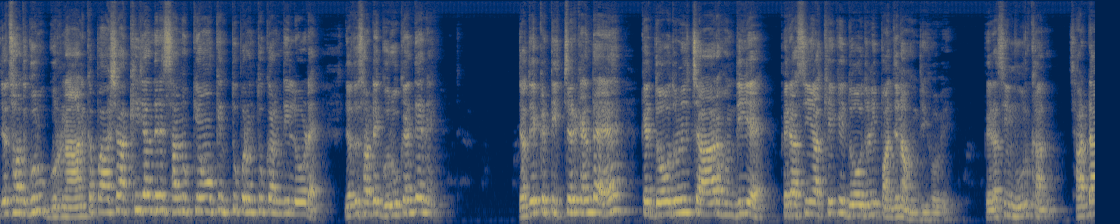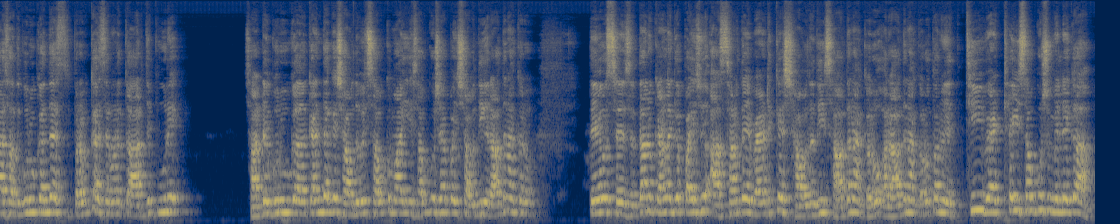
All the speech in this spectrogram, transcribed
ਜਦ ਸਤਿਗੁਰੂ ਗੁਰੂ ਨਾਨਕ ਪਾਸ਼ਾ ਆਖੀ ਜਾਂਦੇ ਨੇ, ਸਾਨੂੰ ਕਿਉਂ ਕਿੰਤੂ ਪਰੰਤੂ ਕਰਨ ਦੀ ਲੋੜ ਹੈ? ਜਦੋਂ ਸਾਡੇ ਗੁਰੂ ਕਹਿੰਦੇ ਨੇ, ਜਦੋਂ ਇੱਕ ਟੀਚਰ ਕਹਿੰਦਾ ਹੈ ਕਿ 2 ਦੁਨੀ 4 ਹੁੰਦੀ ਹੈ, ਫਿਰ ਅਸੀਂ ਆਖੀ ਕਿ 2 ਦੁਨੀ 5 ਨਾ ਹੁੰਦੀ ਹੋਵੇ। ਫਿਰ ਅਸੀਂ ਮੂਰਖਾਂ ਨਾ। ਸਾਡਾ ਸਤਿਗੁਰੂ ਕਹਿੰਦਾ ਪ੍ਰਭ ਕਾ ਸਰਵਣ ਕਾਰਜ ਪੂਰੇ। ਸਾਡੇ ਗੁਰੂ ਕਹਿੰਦਾ ਕਿ ਸ਼ਬਦ ਵਿੱਚ ਸਭ ਕਮਾਈ ਸਭ ਕੁਝ ਹੈ, ਭਾਈ ਸ਼ਬਦ ਦੀ ਆਰਾਧਨਾ ਕਰੋ। ਤੇ ਉਹ ਸਿੱਧਾ ਨੂੰ ਕਹਿਣ ਲੱਗੇ, ਭਾਈ ਤੁਸੀਂ ਆਸਣ ਤੇ ਬੈਠ ਕੇ ਸ਼ਬਦ ਦੀ ਸਾਧਨਾ ਕਰੋ, ਆਰਾਧਨਾ ਕਰੋ, ਤੁਹਾਨੂੰ ਇੱਥੇ ਹੀ ਬੈਠੇ ਹੀ ਸਭ ਕੁਝ ਮਿਲੇਗਾ।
